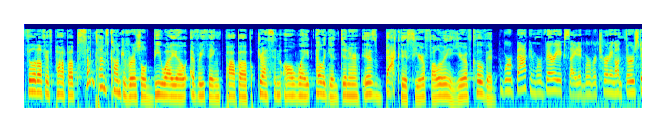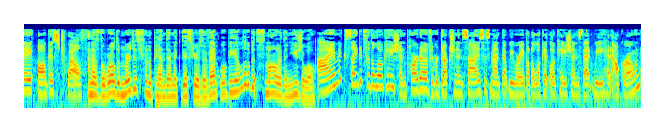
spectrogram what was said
Philadelphia's pop-up, sometimes controversial BYO everything pop-up dress in all white elegant dinner is back this year following a year of COVID. We're back and we're very excited. We're returning on Thursday, August 12th. And as the world emerges from the pandemic, this year's event will be a little bit smaller than usual. I'm excited for the location. Part of the reduction in size has meant that we were able to look at locations that we had outgrown.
